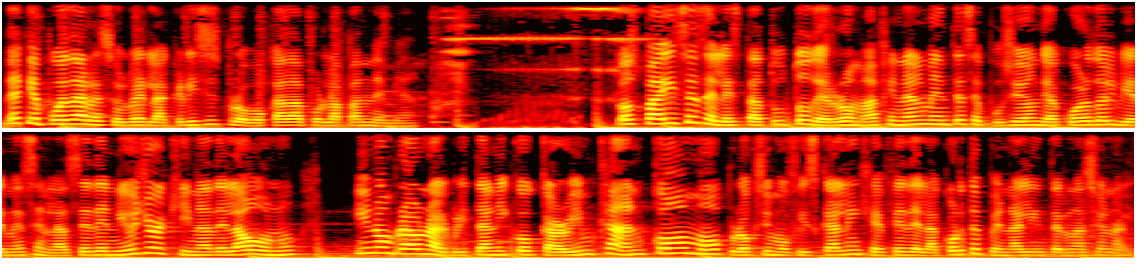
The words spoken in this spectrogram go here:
de que pueda resolver la crisis provocada por la pandemia. Los países del Estatuto de Roma finalmente se pusieron de acuerdo el viernes en la sede neoyorquina de la ONU y nombraron al británico Karim Khan como próximo fiscal en jefe de la Corte Penal Internacional.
